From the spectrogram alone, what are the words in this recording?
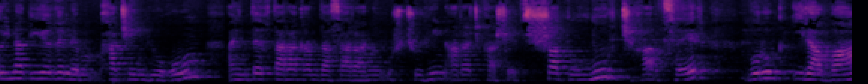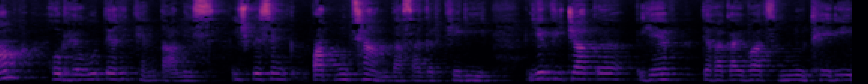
օրինակ եղել եմ Խաչեն գյուղում այնտեղ տարական դասարանի ուսչուհին առաջ քաշեց շատ լուրջ հարցեր որոնք իրավամբ խորհելու տեղիք են տալիս ինչպես են պատմության դասագրքերի եւ վիճակը եւ տեղակայված նյութերի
